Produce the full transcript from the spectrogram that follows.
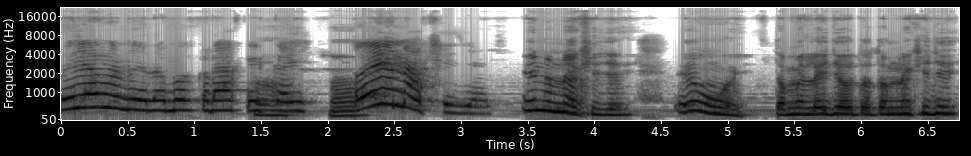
ભૈયા ને રમકડા કે કઈ. તો એ નાખી જાય. એને નાખી જાય. એવું હોય. તમે લઈ જાવ તો તમને ખીજાય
